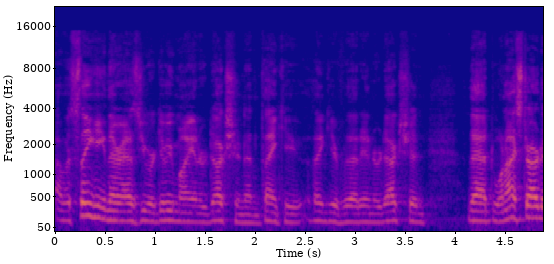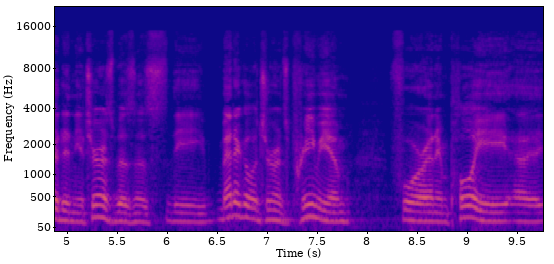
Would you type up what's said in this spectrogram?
I was thinking there as you were giving my introduction, and thank you, thank you for that introduction, that when I started in the insurance business, the medical insurance premium for an employee, uh,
